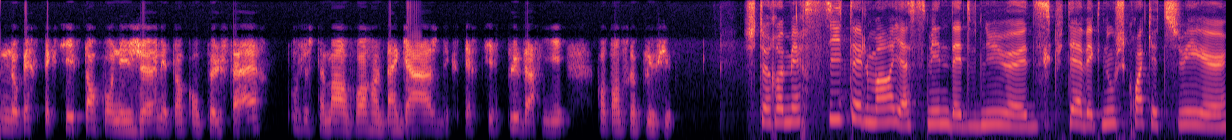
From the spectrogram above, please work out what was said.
nos perspectives tant qu'on est jeune et tant qu'on peut le faire, pour justement avoir un bagage d'expertise plus varié quand on sera plus vieux. Je te remercie tellement, Yasmine, d'être venue euh, discuter avec nous. Je crois que tu es euh,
